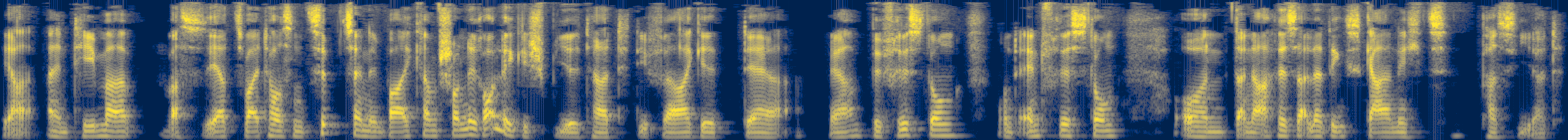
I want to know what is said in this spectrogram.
ja, ein Thema, was ja 2017 im Wahlkampf schon eine Rolle gespielt hat, die Frage der ja, Befristung und Entfristung. Und danach ist allerdings gar nichts passiert.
